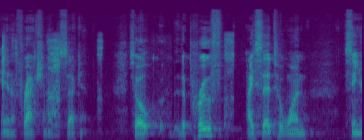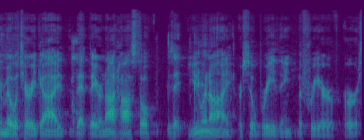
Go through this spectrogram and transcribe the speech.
in a fraction of a second. So the proof, I said to one senior military guy, that they are not hostile is that you and I are still breathing the free air of Earth.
